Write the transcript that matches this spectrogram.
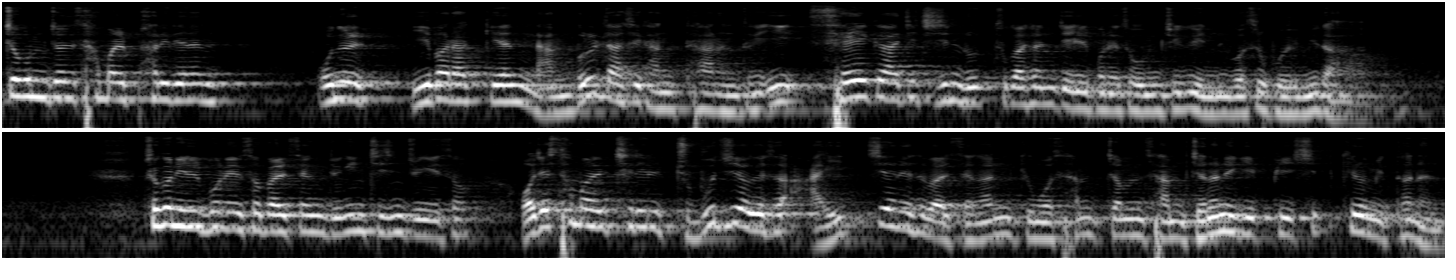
조금 전 3월 8일에는 오늘 이바라키현 남부를 다시 강타하는 등 이 세 가지 지진 루트가 현재 일본에서 움직이고 있는 것으로 보입니다. 최근 일본에서 발생 중인 지진 중에서 어제 3월 7일 주부 지역에서 아이치현에서 발생한 규모 3.3 전원의 깊이 10km는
